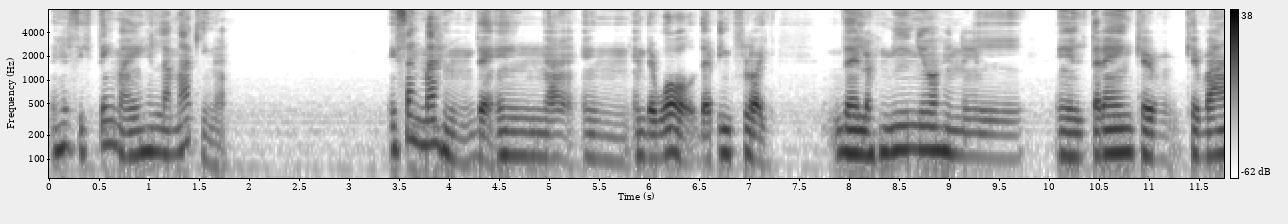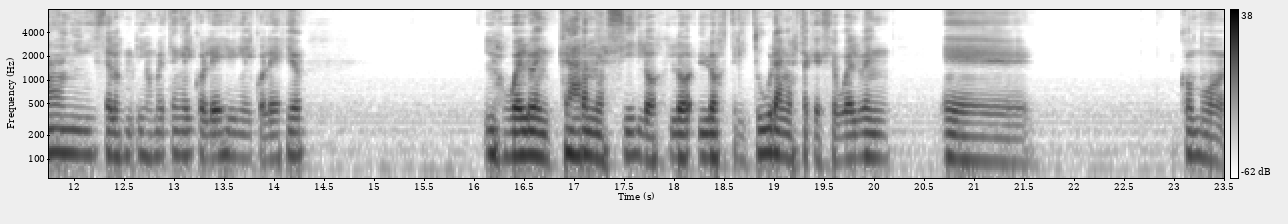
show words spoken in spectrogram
Es el sistema, es la máquina esa imagen de, en, en, en, The Wall de Pink Floyd, de los niños en el, en el tren que, que, van y se los, los meten en el colegio y en el colegio los vuelven carne así, los, los, los trituran hasta que se vuelven eh, como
